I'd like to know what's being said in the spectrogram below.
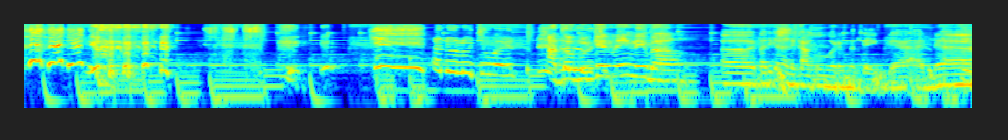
aduh lucu banget Atau mungkin ini bang, Eh, tadi kan ada kangkung goreng mentega, ada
